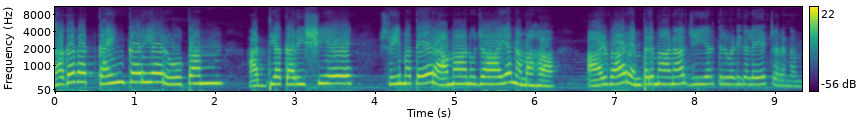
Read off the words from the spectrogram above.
भगवत्कैङ्कर्यरूपम् अद्य करिष्ये ஸ்ரீமதே ராமானுஜாய நமः ஆழ்வார் எம்பெருமானார் ஜீயர் திருவடிகளே சரணம்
